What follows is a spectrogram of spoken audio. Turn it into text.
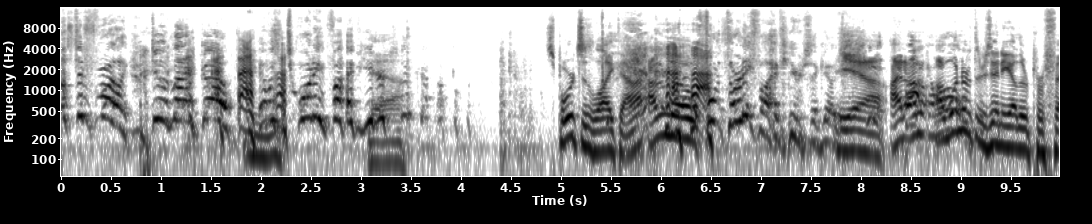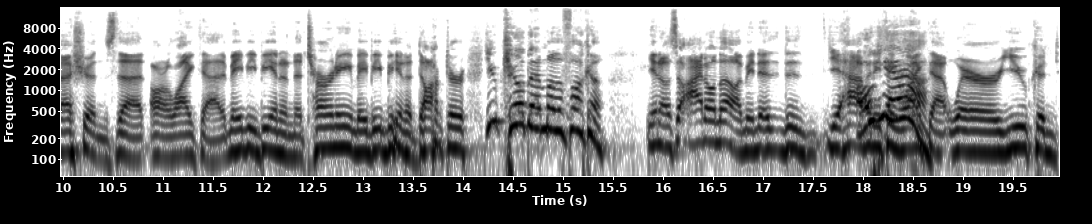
lost it for like, dude, let it go. It was 25 years Yeah. ago. Sports is like that. I, I don't know. 35 years ago. Yeah, I, I, fuck, don't- I'm I wonder if there's any other professions that are like that. Maybe being an attorney, maybe being a doctor. You killed that motherfucker. You know, so I don't know. I mean, uh, do you have Oh, anything yeah. like that where you could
